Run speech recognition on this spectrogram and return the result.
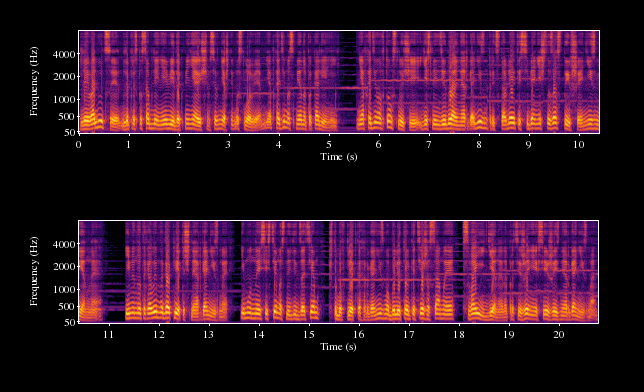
Для эволюции, для приспособления вида к меняющимся внешним условиям, необходима смена поколений. Необходимо в том случае, если индивидуальный организм представляет из себя нечто застывшее, неизменное. Именно таковы многоклеточные организмы. Иммунная система следит за тем, чтобы в клетках организма были только те же самые свои гены на протяжении всей жизни организма.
